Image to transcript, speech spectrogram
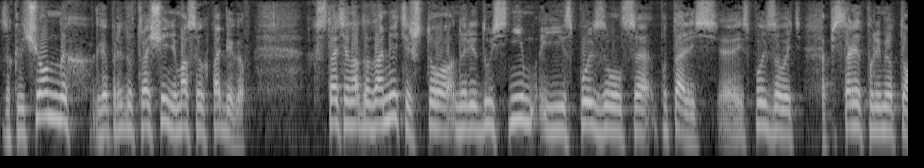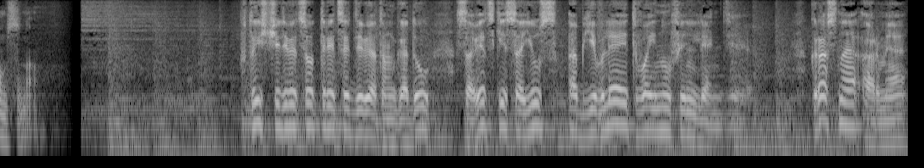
заключенных, для предотвращения массовых побегов. Кстати, надо заметить, что наряду с ним и использовался, пытались э, использовать пистолет-пулемет Томпсона. В 1939 году Советский Союз объявляет войну Финляндии – Красная армия,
